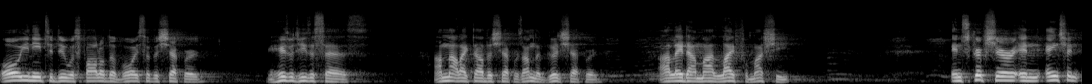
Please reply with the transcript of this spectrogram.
All you need to do is follow the voice of the shepherd. And here's what Jesus says I'm not like the other shepherds, I'm the good shepherd. I lay down my life for my sheep. In scripture, in ancient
